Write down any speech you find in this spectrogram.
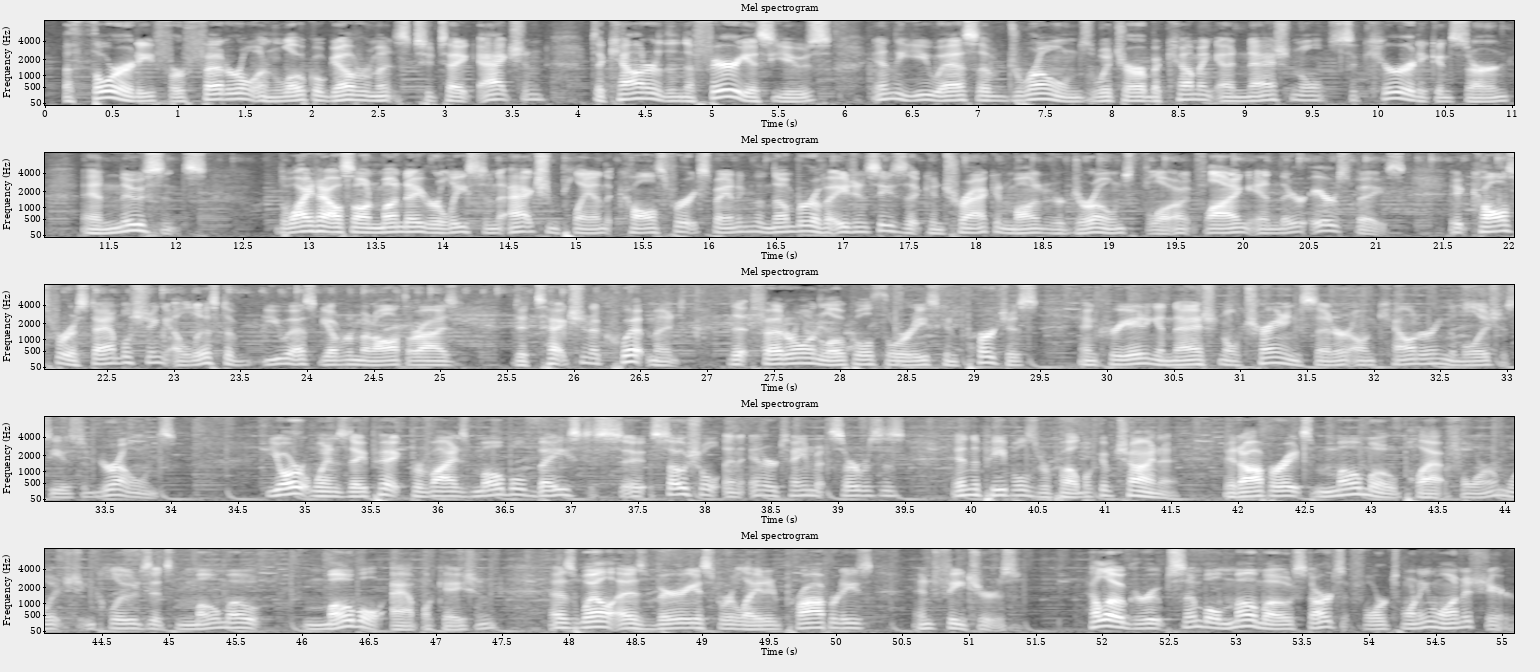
authority for federal and local governments to take action to counter the nefarious use in the U.S. of drones, which are becoming a national security concern and nuisance. The White House on Monday released an action plan that calls for expanding the number of agencies that can track and monitor drones flying in their airspace. It calls for establishing a list of U.S. government authorized detection equipment that federal and local authorities can purchase and creating a national training center on countering the malicious use of drones. Your Wednesday Pick provides mobile based social and entertainment services in the People's Republic of China. It operates Momo platform, which includes its Momo mobile application, as well as various related properties and features. Hello Group symbol Momo starts at 421 a share.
